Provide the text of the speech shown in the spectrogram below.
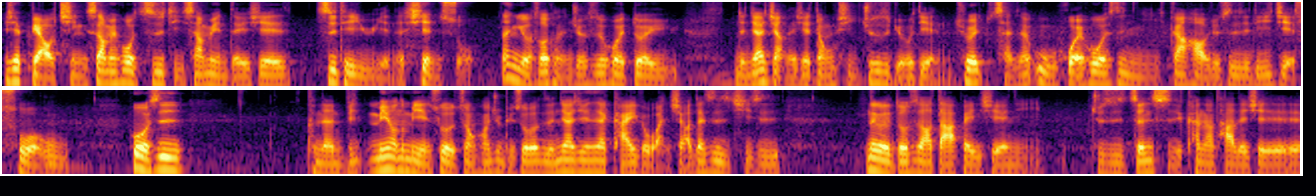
一些表情上面或肢体上面的一些肢体语言的线索。那你有时候可能就是会对于人家讲的一些东西，就是有点就会产生误会，或者是你刚好就是理解错误，或者是可能比没有那么严肃的状况。就比如说人家今天在开一个玩笑，但是其实那个都是要搭配一些你。就是真实看到他的一些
